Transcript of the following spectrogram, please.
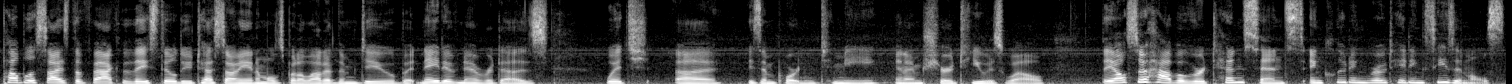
publicize the fact that they still do test on animals, but a lot of them do, but native never does, which uh, is important to me and I'm sure to you as well. They also have over 10 scents, including rotating seasonals.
